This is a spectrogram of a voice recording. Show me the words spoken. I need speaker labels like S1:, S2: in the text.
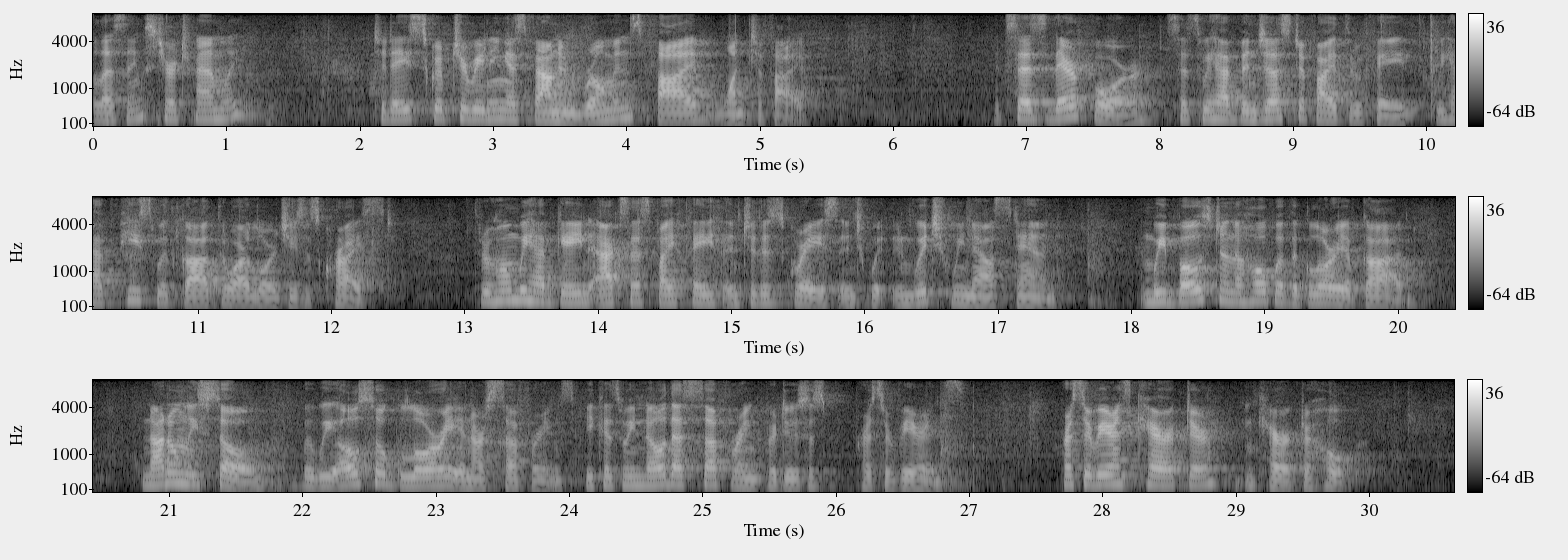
S1: Blessings, church family. Today's scripture reading is found in Romans 5 1 to 5. It says, Therefore, since we have been justified through faith, we have peace with God through our Lord Jesus Christ, through whom we have gained access by faith into this grace in which we now stand. And we boast in the hope of the glory of God. Not only so, but we also glory in our sufferings, because we know that suffering produces perseverance. Perseverance, character, and character, hope.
